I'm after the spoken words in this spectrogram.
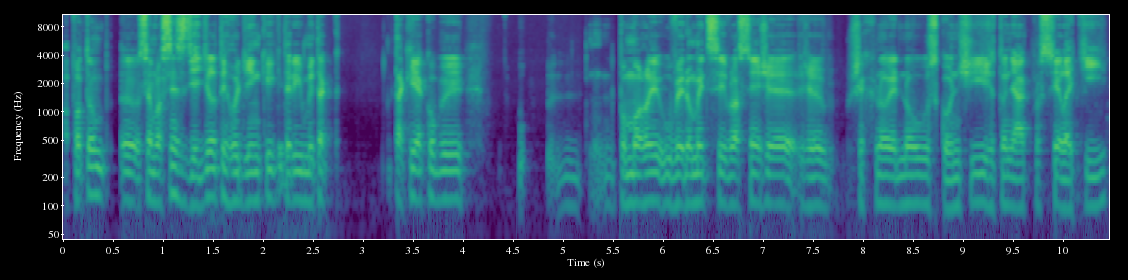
a potom uh, jsem vlastně zdědil ty hodinky, které mi tak taky jakoby pomohli uvědomit si vlastně, že, že všechno jednou skončí, že to nějak prostě letí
